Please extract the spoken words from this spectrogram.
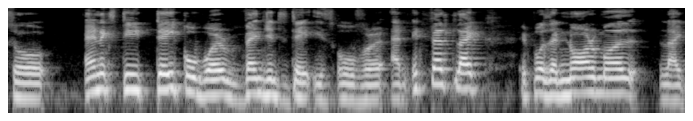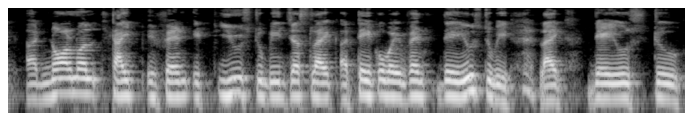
So NXT Takeover Vengeance Day is over, and it felt like it was a normal, like a normal type event. It used to be just like a takeover event. They used to be like they used to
